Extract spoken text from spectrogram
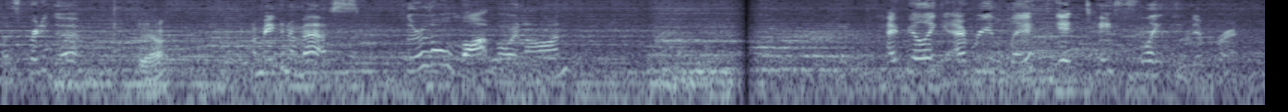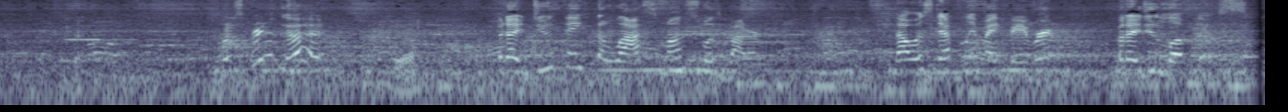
That's pretty good. Yeah. I'm making a mess. There's a lot going on. I feel like every lick, it tastes slightly different. But it's pretty good. Yeah. But I do think the last month's was better. That was definitely my favorite, but I do love this.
